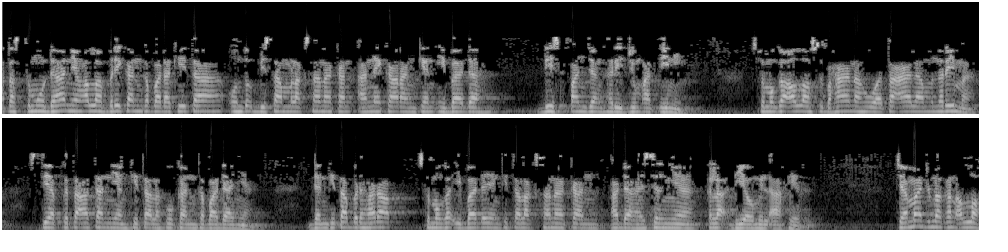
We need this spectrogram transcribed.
atas kemudahan yang Allah berikan kepada kita untuk bisa melaksanakan aneka rangkaian ibadah di sepanjang hari Jumat ini. Semoga Allah Subhanahu wa taala menerima setiap ketaatan yang kita lakukan kepadanya. Dan kita berharap semoga ibadah yang kita laksanakan ada hasilnya kelak di yaumil akhir. Jamaah dimakan Allah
